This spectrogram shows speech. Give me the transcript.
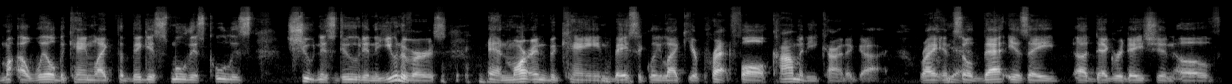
M- uh, Will became like the biggest, smoothest, coolest, shootingest dude in the universe, and Martin became basically like your pratfall comedy kind of guy, right? And so that is a, a degradation of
